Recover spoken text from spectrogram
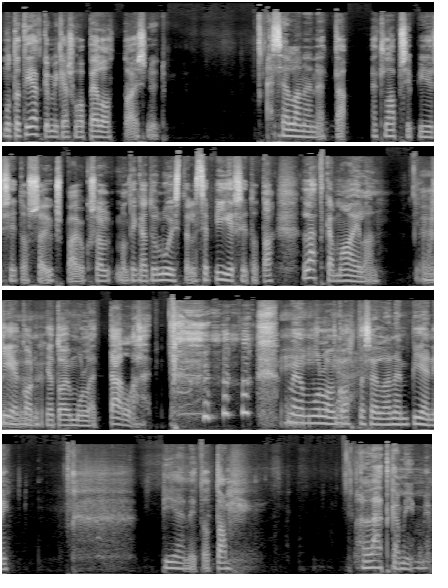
mutta tiedätkö, mikä sua pelottaisi nyt? Sellainen, että, että lapsi piirsi tuossa yksi päivä, kun me oltiin käyty luistella, se piirsi tota lätkämailan ja kiekon ja toi mulle tällaiset. Me, mulla on kohta sellainen pieni, pieni tota, lätkämimmi.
